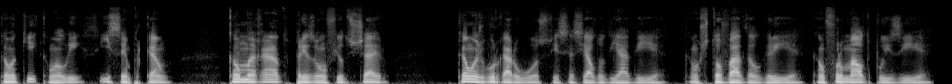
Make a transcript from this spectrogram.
cão aqui, cão ali, e sempre cão, cão marrado, preso a um fio de cheiro, cão a esburgar o osso essencial do dia a dia, cão estovado de alegria, cão formal de poesia,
